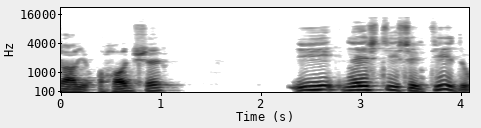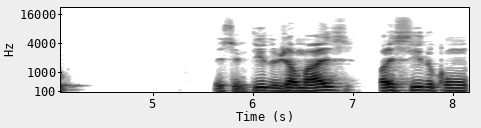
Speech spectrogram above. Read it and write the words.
Charlie Hodger e neste sentido, nesse sentido, jamais parecido com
